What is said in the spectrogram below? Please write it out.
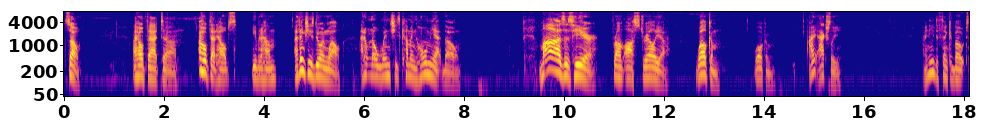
So, I hope that uh, I hope that helps, Ibrahim. I think she's doing well. I don't know when she's coming home yet, though. Maz is here from Australia. Welcome, welcome. I actually, I need to think about,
